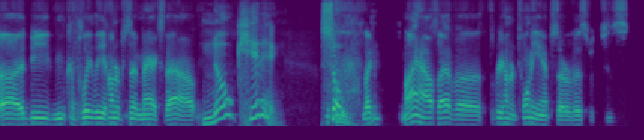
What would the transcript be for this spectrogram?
Uh, it'd be completely 100% maxed out. No kidding. So, Like my house, I have a 320 amp service, which is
